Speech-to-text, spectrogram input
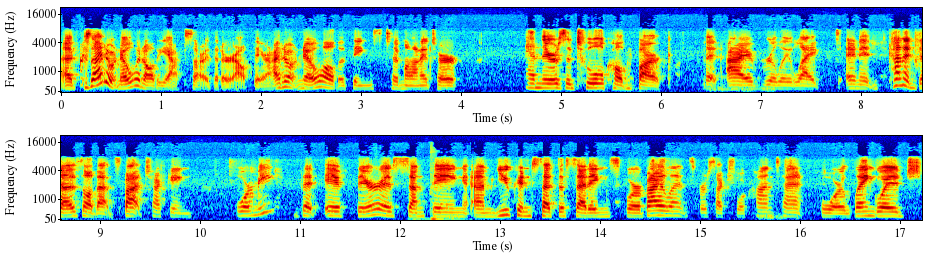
because uh, I don't know what all the apps are that are out there. I don't know all the things to monitor. And there's a tool called Bark that I've really liked, and it kind of does all that spot checking for me. That if there is something, um, you can set the settings for violence, for sexual content, for language,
